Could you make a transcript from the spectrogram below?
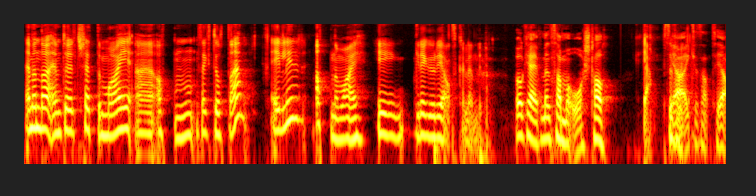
Eh, Men da eventuelt 6. mai eh, 1868, eller 18. mai i gregoriansk kalender. Ok, men samme årstall. Ja, selvfølgelig. Ja, ikke sant. Ja.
